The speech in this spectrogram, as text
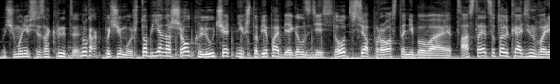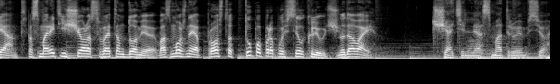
Почему не все закрыты? Ну как почему? Чтобы я нашел ключ от них, чтобы я побегал здесь. Тут все просто не бывает. Остается только один вариант. Посмотреть еще раз в этом доме. Возможно, я просто тупо пропустил ключ. Ну давай. Тщательно осматриваем все.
